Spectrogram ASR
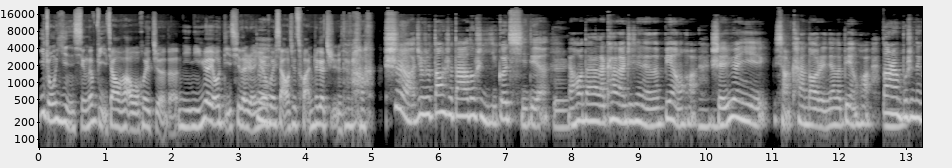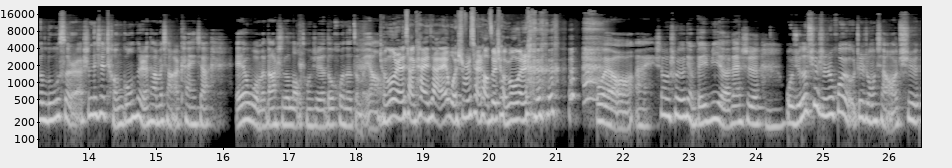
一种隐形的比较吧。我会觉得你你越有底气的人，越会想要去攒这个局，对吧？是啊，就是当时大家都是一个起点，对，然后大家来看看这些年的变化，嗯谁愿意想看到人家的变化？当然嗯不是那个 loser 啊，是那些成功的人，他们想要看一下，哎，我们当时的老同学都混得怎么样成功人想看一下，哎，我是不是全场最成功的人？？Well，哎，这么说有点卑鄙了，但是嗯我觉得确实是会有这种想要去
